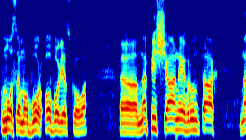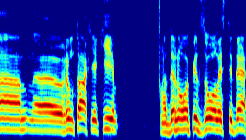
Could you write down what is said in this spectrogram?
Вносимо бор обов'язково на піщаних ґрунтах, на е, ґрунтах, які дерновопідзолисті, де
